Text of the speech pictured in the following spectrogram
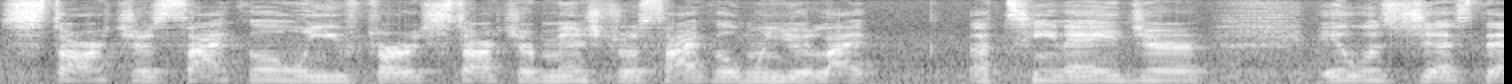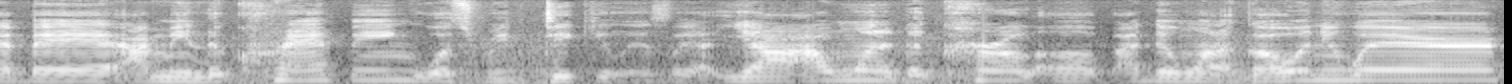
start your cycle, when you first start your menstrual cycle, when you're like a teenager it was just that bad. I mean the cramping was ridiculous. Like y'all i wanted to curl up. I didn't want to go anywhere.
